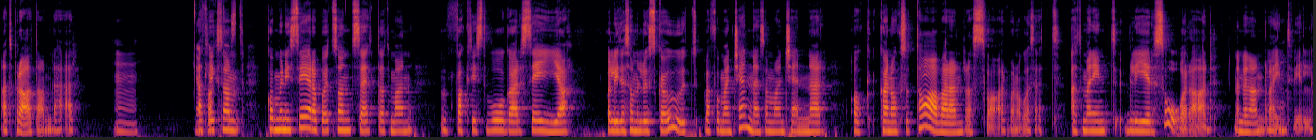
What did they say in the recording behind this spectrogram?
att prata om det här. Mm. Ja, att liksom kommunicera på ett sånt sätt att man faktiskt vågar säga och lite som luska ut varför man känner som man känner och kan också ta varandras svar på något sätt. Att man inte blir sårad när den andra Mm. inte vill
